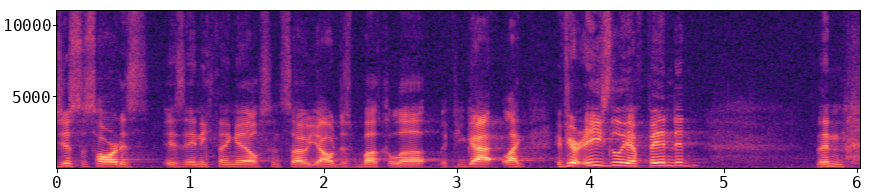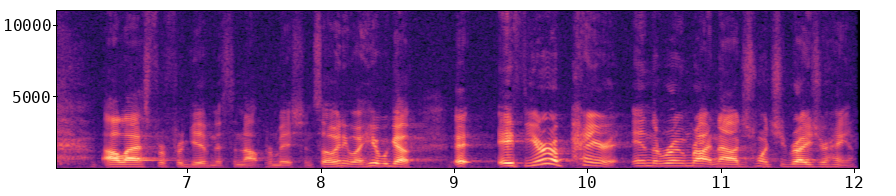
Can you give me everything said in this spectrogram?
just as hard as, as anything else. And so y'all just buckle up. If you got like if you're easily offended, then I'll ask for forgiveness and not permission. So anyway, here we go. Uh, if you're a parent in the room right now, I just want you to raise your hand.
